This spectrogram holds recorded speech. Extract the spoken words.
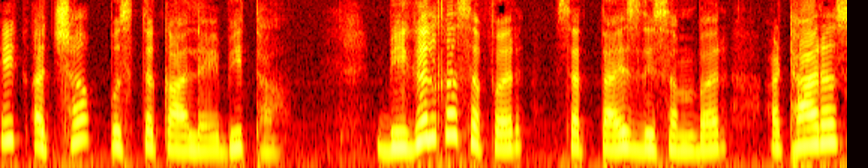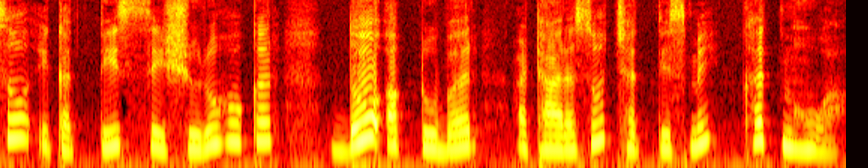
एक अच्छा पुस्तकालय भी था। बीगल का सफ़र 27 दिसंबर 1831 से शुरू होकर 2 अक्टूबर 1836 में खत्म हुआ।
